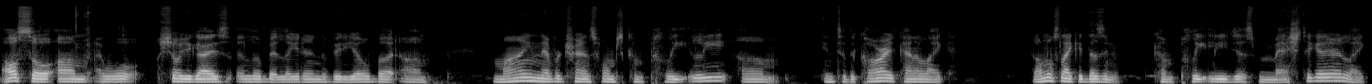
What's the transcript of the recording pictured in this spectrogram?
also, um I will show you guys a little bit later in the video, but um, mine never transforms completely um, into the car. It kind of like, almost like it doesn't completely just mesh together, like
